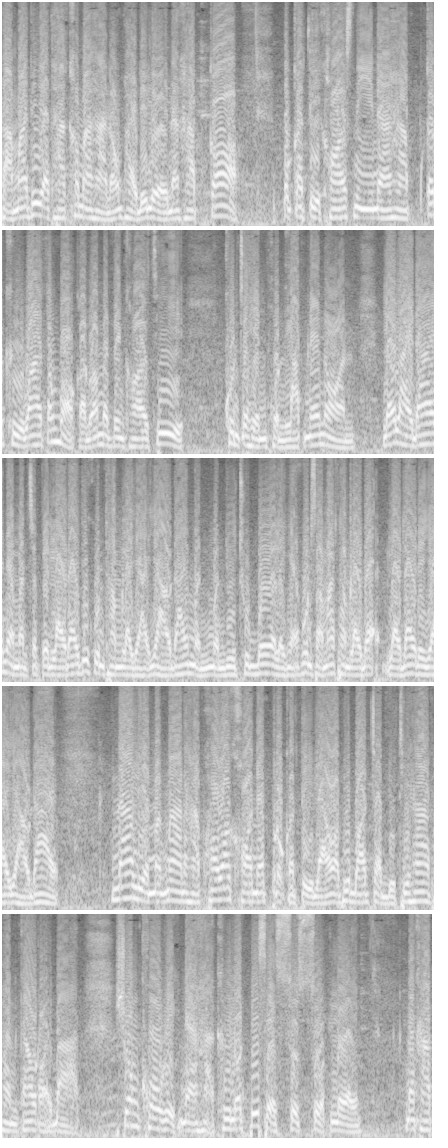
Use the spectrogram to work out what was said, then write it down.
สามารถที่จะทักเข้ามาหาน้องไผ่ได้เลยนะครับ ก็ กติคอร์สนี้นะครับ ก็คือว่าต้องบอกก่อนว่ามันเป็นคอร์สที่คุณจะเห็นผลลัพธ์แน่นอน แล้วรายได้เนี่ยมันจะเป็นรายได้ที่คุณทำระยะยาวได้เหมือนเหมือนยูทูบเบอร์อะไรเงี้ยคุณสามารถทำรายได้รายได้ระยะยาวได้น่าเรียนมาก ๆ นะครับ เพราะว่าคอร์สเนี่ยปกติแล้วอะพี่บอสจัดอยู่ที่ 5,900 บาท ช่วงโควิดเนี่ยฮะคือลดพิเศษสุด ๆ เลย นะครับ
